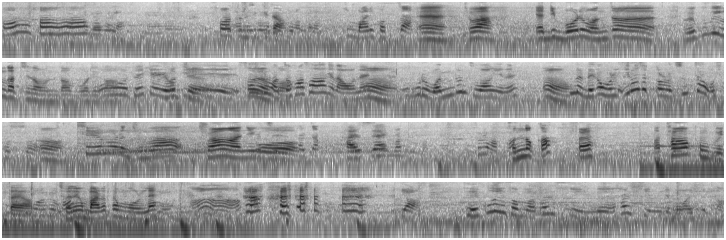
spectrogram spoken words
어, 아, 아. 몰라. 소화 좀 시키자. 좀 많이 걷자. 예, 좋아. 야, 네 머리 완전 외국인 같이 나온다, 머리가. 오, 되게 여기 그치? 그러니까. 완전 화사하게 나오네. 어. 우리 완전 주황이네. 어. 근데 내가 원래 이런 색깔로 진짜 하고 싶었어. 어. 실물은 주황, 주황 아니고 그치? 살짝 갈색? 같은 거. 들어 갈까? 건널까? 그래. 아, 탕화 공부 있다, 야. 저녁 마라탕 먹을래? 아, 아. 야, 대구에서만 살 수 있는 할 수 있는 게 뭐가 있을까?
